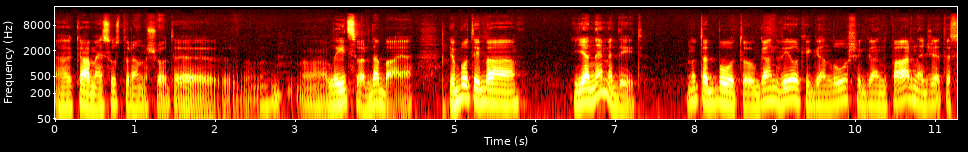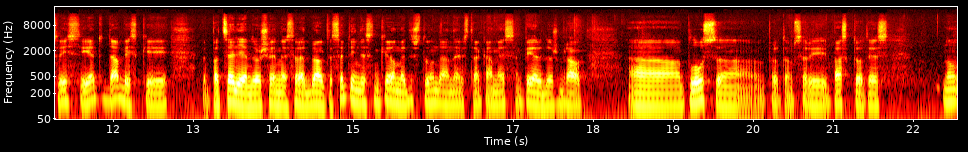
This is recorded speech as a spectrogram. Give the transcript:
kā mēs uzturam šo līdzsvaru dabā. Ja. Jo būtībā, ja nemedītu, nu, tad būtu gan vilki, gan lūši, gan pārneģi. Ja tas viss ietu dabiski. Pa ceļiem droši vien mēs varētu braukt ar 70 km/h, nevis tā kā mēs esam pieraduši braukt. Uh, plus, uh, protams, arī paskatoties, nu,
